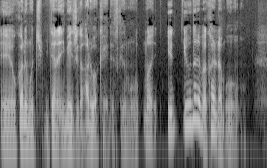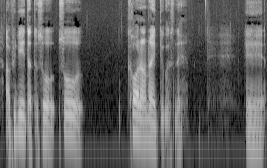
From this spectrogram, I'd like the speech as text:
えー、お金持ちみたいなイメージがあるわけですけども、まあ、言うなれば彼らもアフィリエイターとそう、そう変わらないということですね。えー、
